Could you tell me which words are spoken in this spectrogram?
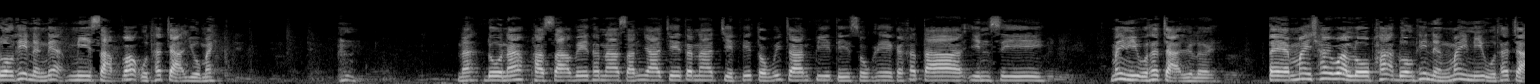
ดวงที่หนึ่งเนี่ย มีศัพท์ว่าอุทจจะอยู่ไหมนะดูนะภาษาเวทนาสัญญาเจตนาจิตวิตกวิจารปีติสุขเอกคตา อินทรีย์ ไม่มีอุทจจะอยู่เลย แต่ไม่ใช่ว่าโลภะดวงที่หนึ่งไม่มีอุทจะ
